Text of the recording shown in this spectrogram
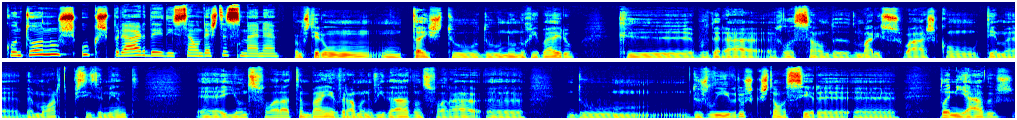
contou-nos o que esperar da edição desta semana. Vamos ter um, um texto do Nuno Ribeiro que abordará a relação de, de Mário Soares com o tema da morte, precisamente. Uh, e onde se falará também, haverá uma novidade, onde se falará uh, do, dos livros que estão a ser uh, planeados,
